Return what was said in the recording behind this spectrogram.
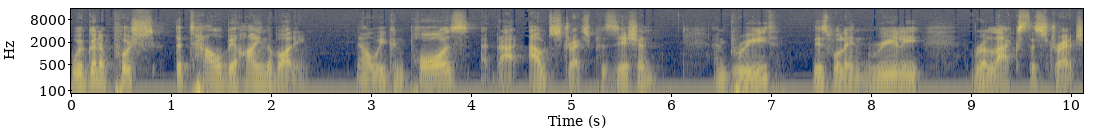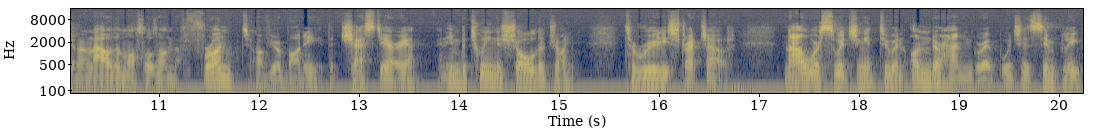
we're going to push the towel behind the body. Now we can pause at that outstretched position and breathe. This will really relax the stretch and allow the muscles on the front of your body, the chest area, and in between the shoulder joint to really stretch out. Now we're switching it to an underhand grip, which is simply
